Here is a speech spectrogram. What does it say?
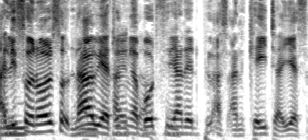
And- Alisson also. Now we are talking about 300 plus and Keita. Yes.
